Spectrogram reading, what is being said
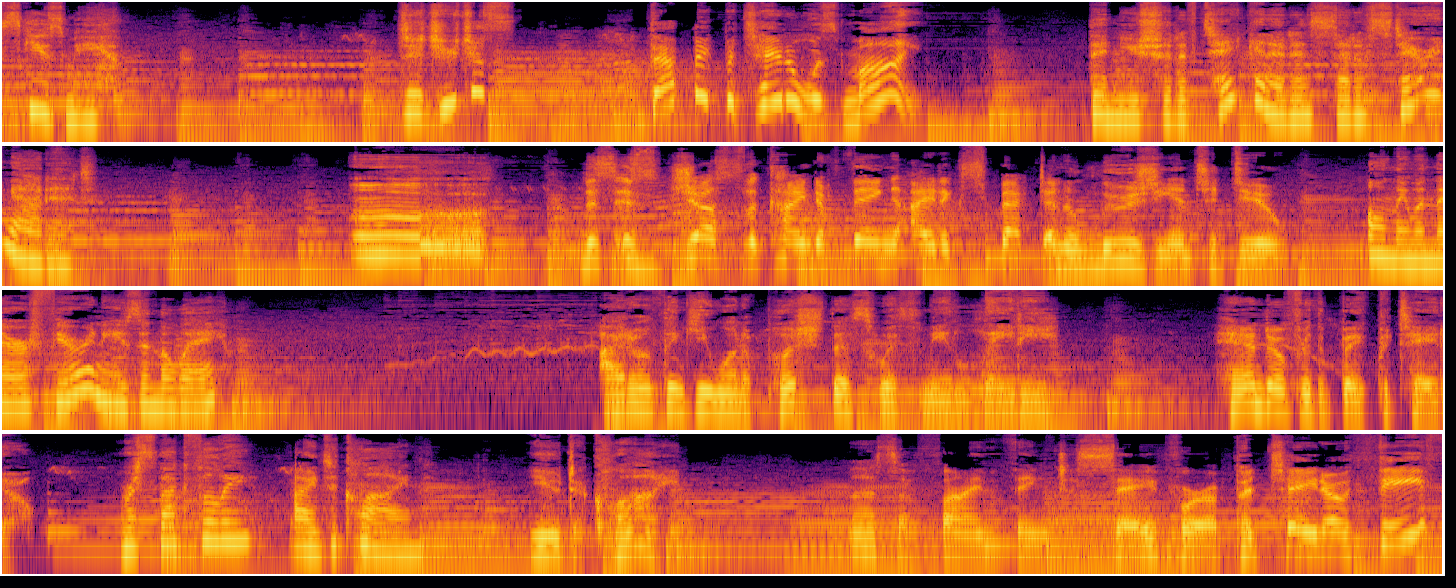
Excuse me. Did you just... That big potato was mine! Then you should have taken it instead of staring at it. Ugh! This is just the kind of thing I'd expect an Orlesian to do. Only when there are Fereldans in the way. I don't think you want to push this with me, lady. Hand over the big potato. Respectfully, I decline. You decline? That's a fine thing to say for a potato thief!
